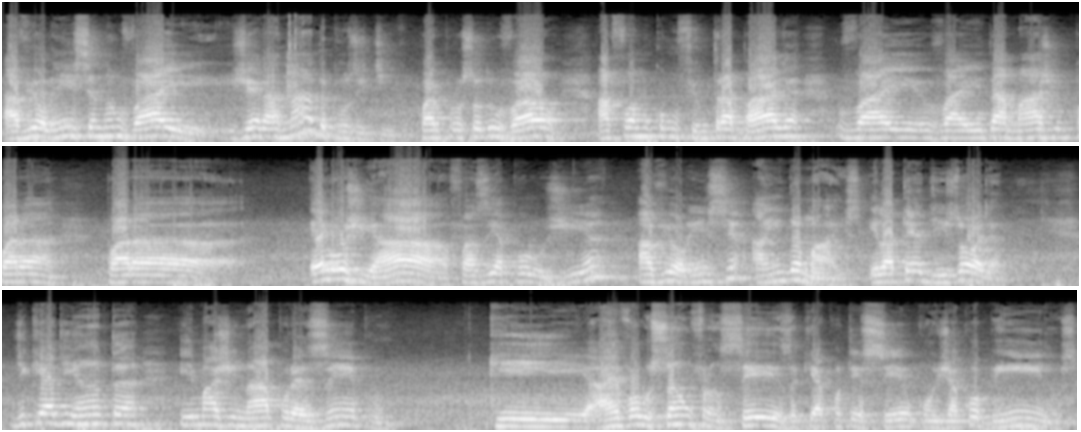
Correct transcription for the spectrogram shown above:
a violência não vai gerar nada positivo. Para o professor Duval, a forma como o filme trabalha vai, vai dar margem para, para elogiar, fazer apologia à violência ainda mais. Ele até diz: olha, de que adianta imaginar, por exemplo, que a Revolução Francesa que aconteceu com os jacobinos,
